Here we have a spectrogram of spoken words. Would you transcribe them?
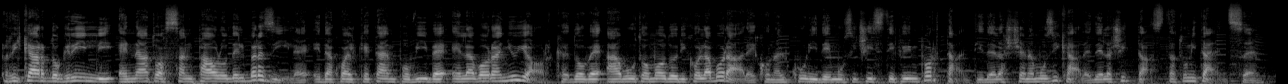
Riccardo Grilli è nato a San Paolo del Brasile e da qualche tempo vive e lavora a New York, dove ha avuto modo di collaborare con alcuni dei musicisti più importanti della scena musicale della città statunitense.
